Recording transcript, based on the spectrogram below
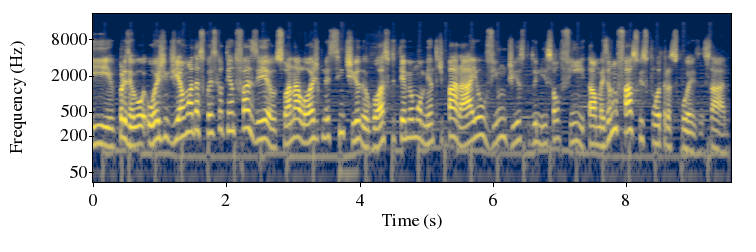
E, por exemplo, hoje em dia é uma das coisas que eu tento fazer. Eu sou analógico nesse sentido. Eu gosto de ter meu momento de parar e ouvir um disco do início ao fim e tal, mas eu não faço isso com outras coisas, sabe?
